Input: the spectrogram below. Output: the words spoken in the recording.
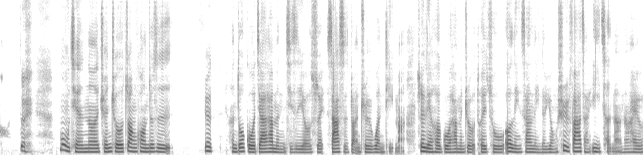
对，目前呢，全球状况就是因为很多国家他们其实有水沙石短缺的问题嘛，所以联合国他们就有推出二零三零的永续发展议程啊，然后还有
